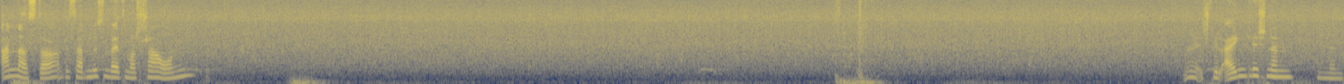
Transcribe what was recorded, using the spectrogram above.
anders da. Deshalb müssen wir jetzt mal schauen. Ich will eigentlich einen... Moment.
